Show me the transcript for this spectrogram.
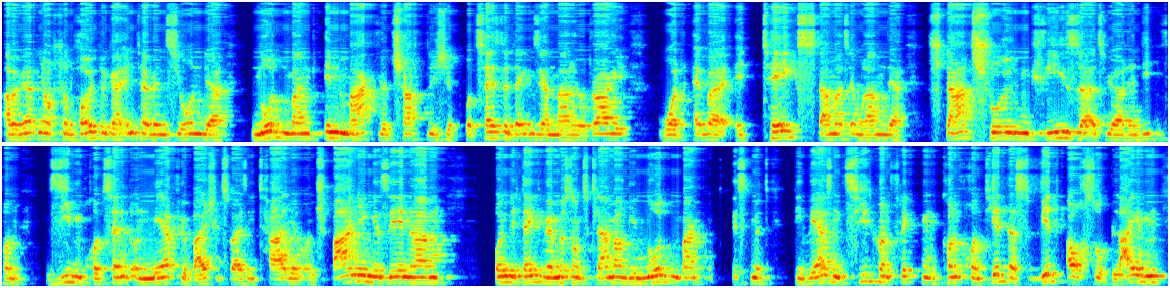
aber wir hatten ja auch schon häufiger Interventionen der Notenbank in marktwirtschaftliche Prozesse. Denken Sie an Mario Draghi, whatever it takes, damals im Rahmen der Staatsschuldenkrise, als wir Renditen von 7% und mehr für beispielsweise Italien und Spanien gesehen haben. Und ich denke, wir müssen uns klar machen, die Notenbank ist mit diversen Zielkonflikten konfrontiert. Das wird auch so bleiben,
